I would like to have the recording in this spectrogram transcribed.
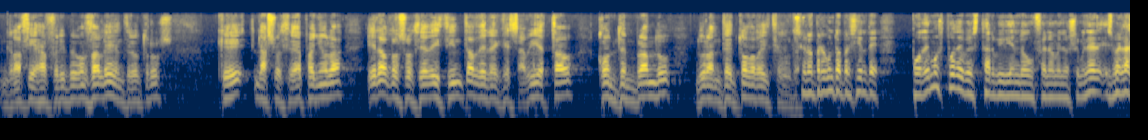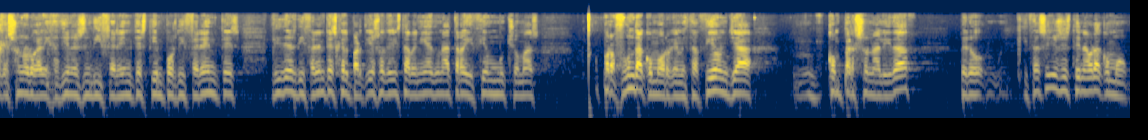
gracias a Felipe González, entre otros, que la sociedad española era otra sociedad distinta de la que se había estado contemplando durante toda la dictadura. Se lo pregunto, presidente, ¿Podemos puede estar viviendo un fenómeno similar? Es verdad que son organizaciones diferentes, tiempos diferentes, líderes diferentes, que el Partido Socialista venía de una tradición mucho más profunda como organización, ya mm, con personalidad, pero quizás ellos estén ahora como,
